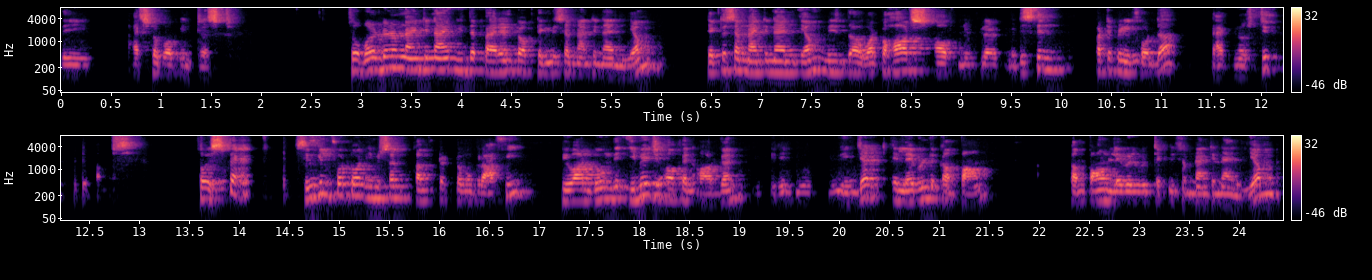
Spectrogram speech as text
the isotope of interest. So molybdenum 99 is the parent of technetium 99M. Technetium 99M is the workhorse of nuclear medicine, particularly for the diagnostic pharmacy. So SPECT, single photon emission computed tomography, you are doing the image of an organ, you, you inject a labeled compound, compound labeled with technetium 99M,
